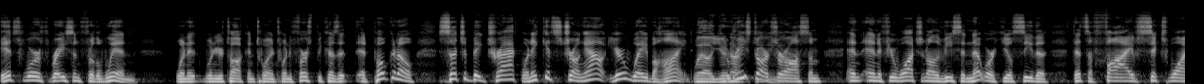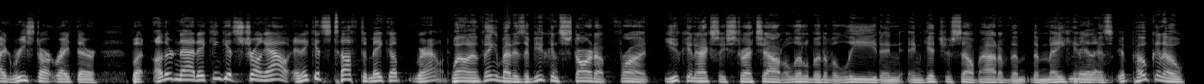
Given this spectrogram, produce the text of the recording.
it's worth racing for the win when it when you're talking 2021st because at, at Pocono such a big track when it gets strung out you're way behind. Well, you're the not restarts are it. awesome and and if you're watching on the VSiN network you'll see the that's a 5 6 wide restart right there. But other than that it can get strung out and it gets tough to make up ground. Well, and the thing about it is, if you can start up front, you can actually stretch out a little bit of a lead and, and get yourself out of the the mayhem. Melee, Because yep. Pocono,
